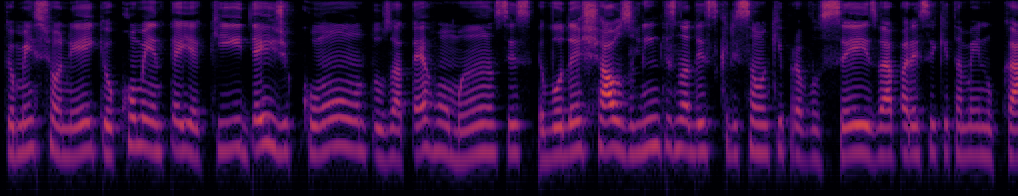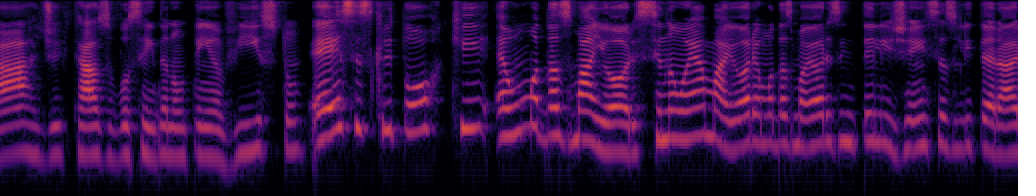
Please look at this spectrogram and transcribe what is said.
que eu mencionei, que eu comentei aqui, desde contos até romances. Eu vou deixar os links na descrição aqui para vocês, vai aparecer aqui também no card, caso você ainda não tenha visto. É esse escritor que é uma das maiores, se não é a maior, é uma das maiores inteligências literárias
